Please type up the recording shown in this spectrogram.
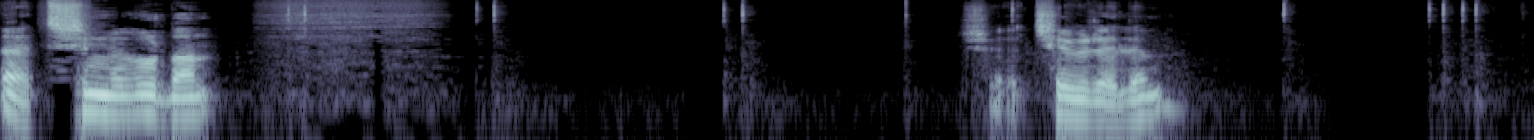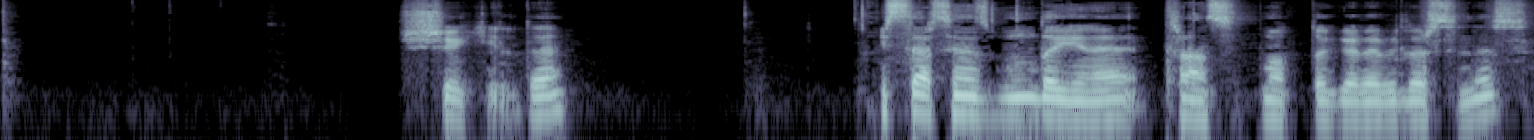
Evet, şimdi buradan şöyle çevirelim. Şu şekilde. İsterseniz bunu da yine transit modda görebilirsiniz.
